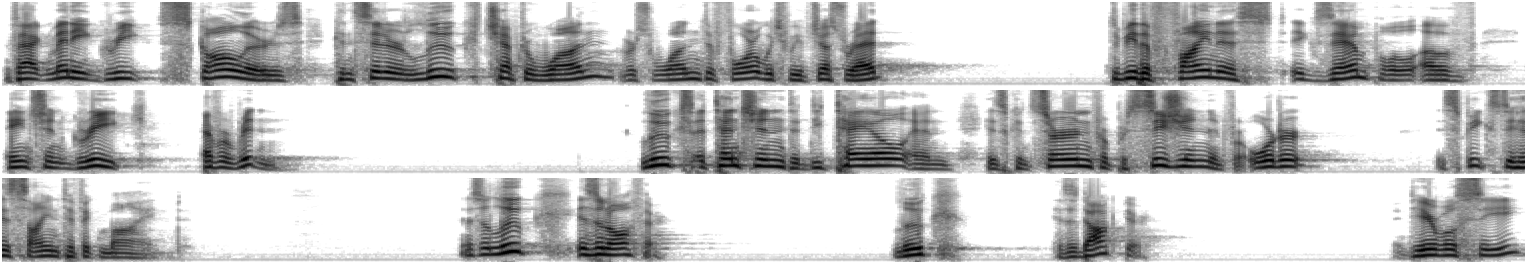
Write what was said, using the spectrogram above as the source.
In fact, many Greek scholars consider Luke chapter 1, verse 1 to 4, which we've just read, to be the finest example of ancient Greek ever written. Luke's attention to detail and his concern for precision and for order speaks to his scientific mind. And so Luke is an author. Luke is a doctor. And here we'll see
